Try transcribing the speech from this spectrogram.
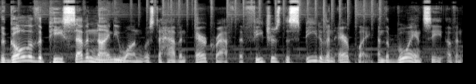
The goal of the P-791 was to have an aircraft that features the speed of an airplane and the buoyancy of an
